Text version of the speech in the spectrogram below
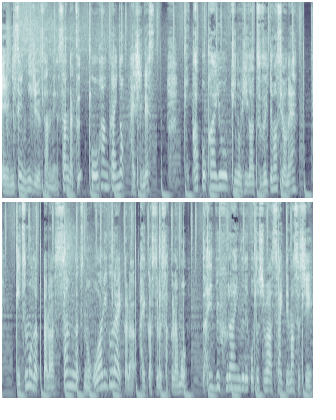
えー、2023年3月後半回の配信です。ポカポカ陽気の日が続いてますよね。いつもだったら3月の終わりぐらいから開花する桜もだいぶフライングで今年は咲いてますし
